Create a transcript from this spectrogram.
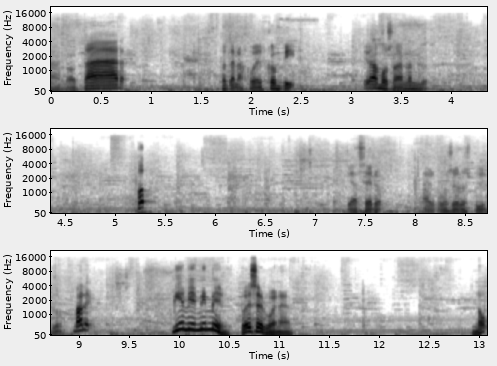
A rotar. No te la juegues, compi. Que vamos ganando. ¡Hop! cero. A ver cómo se lo explico. Vale. Bien, bien, bien, bien. Puede ser buena. No.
